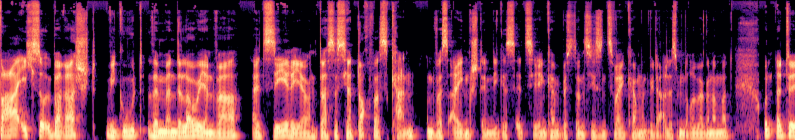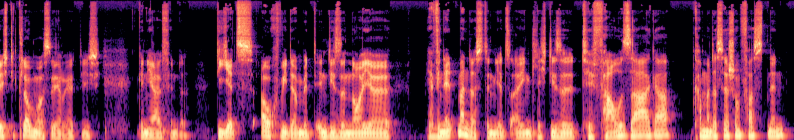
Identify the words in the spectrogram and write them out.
war ich so überrascht, wie gut The Mandalorian war als Serie und dass es ja doch was kann und was Eigenständiges erzählen kann, bis dann Season 2 kam und wieder alles mit rübergenommen hat. Und natürlich die Clone Wars Serie, die ich genial finde. Die jetzt auch wieder mit in diese neue, ja, wie nennt man das denn jetzt eigentlich? Diese TV-Saga, kann man das ja schon fast nennen?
